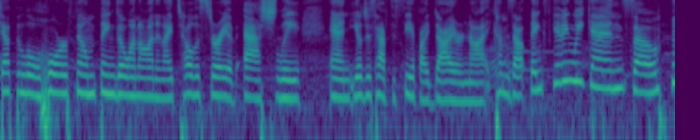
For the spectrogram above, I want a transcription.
got the little horror film thing going on, and I tell the story of Ashley, and you'll just have to see if I die or not. It comes out Thanksgiving weekend, so.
